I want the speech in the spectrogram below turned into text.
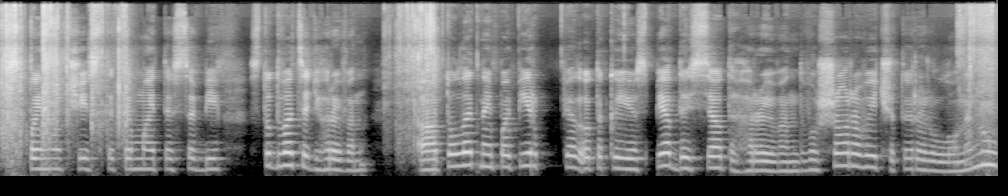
Спину чистити, мити собі. 120 гривень. Туалетний папір отакий ось 50 гривень. Двошаровий, 4 рулони. Ну,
